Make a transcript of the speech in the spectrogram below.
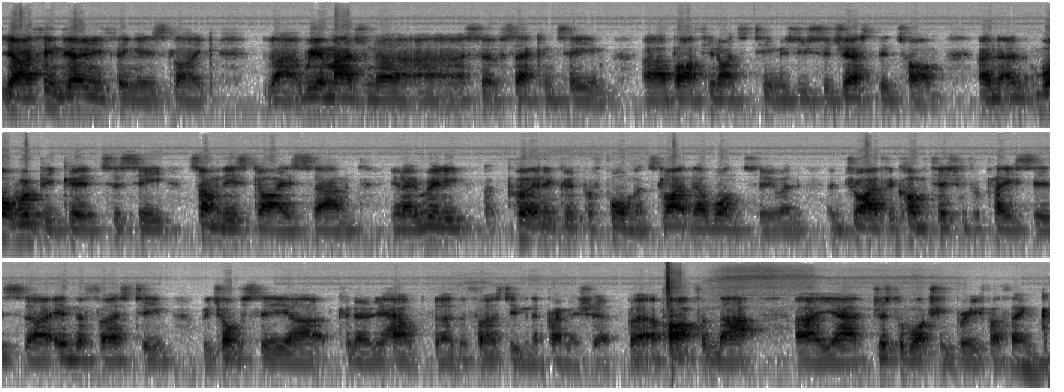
Yeah, I think the only thing is like that we imagine a, a sort of second team, uh, Bath United team, as you suggested, Tom. And and what would be good to see some of these guys, um, you know, really put in a good performance like they want to, and, and drive the competition for places uh, in the first team, which obviously uh, can only help the, the first team in the Premiership. But apart from that, uh, yeah, just a watching brief, I think.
